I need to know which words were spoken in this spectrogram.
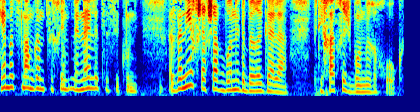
הם עצמם גם צריכים לנהל את הסיכונים. אז נניח שעכשיו בואו נדבר רגע על פתיחת חשבון מרחוק.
